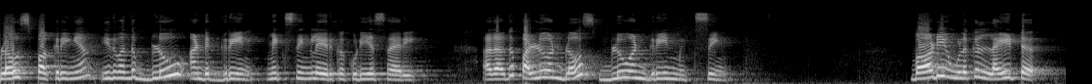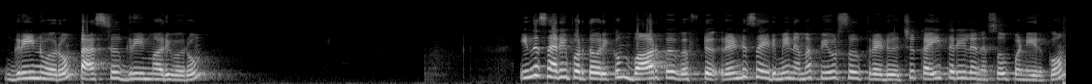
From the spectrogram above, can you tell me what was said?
ப்ளவுஸ் பார்க்குறீங்க இது வந்து ப்ளூ அண்ட் க்ரீன் மிக்சிங்கில் இருக்கக்கூடிய saree. அதாவது பல்லுவன் blouse blue and green mixing body உங்களுக்கு லைட்டு க்ரீன் வரும். பேஸ்டல் க்ரீன் மாதிரி வரும். இந்த சாரீ பொறுத்த வரைக்கும் வார்ப்பு வெஃப்ட் ரெண்டு சைடுமே நம்ம பியூர் சில்க் த்ரெட் வச்சு கைத்தறியில் நெசவு பண்ணியிருக்கோம்.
